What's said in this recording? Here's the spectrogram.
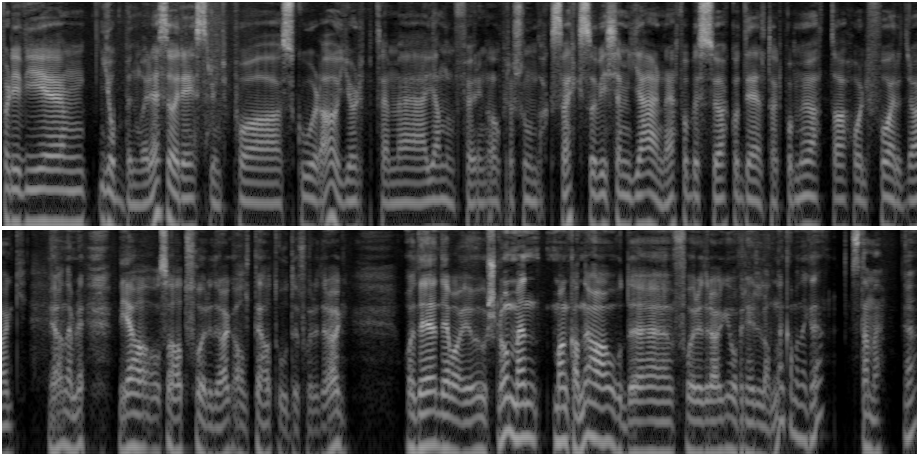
Fordi vi, eh, Jobben vår er å reise rundt på skoler og hjelpe til med gjennomføring av Operasjon Dagsverk, så vi kommer gjerne på besøk og deltar på møter, holder foredrag. Ja, nemlig. Vi har også hatt foredrag, alltid hatt OD-foredrag. Og det, det, var jo i Oslo, men man kan jo ha OD-foredrag over hele landet, kan man ikke det? Stemmer. Ja.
